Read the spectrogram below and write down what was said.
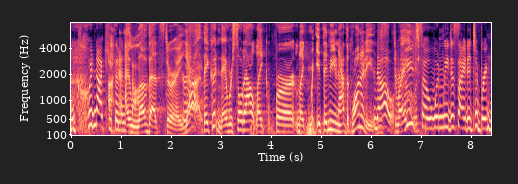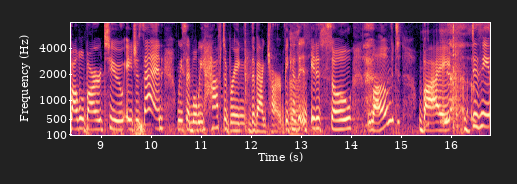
We could not keep them in I, stock. I love that story. Right. Yeah, they couldn't. They were sold out like for, like, it didn't even have the quantity. No. right? No. So when we decided to bring BaubleBar to HSN, we said, well, we have to bring the bag charm because uh. it, it is so loved by Disney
